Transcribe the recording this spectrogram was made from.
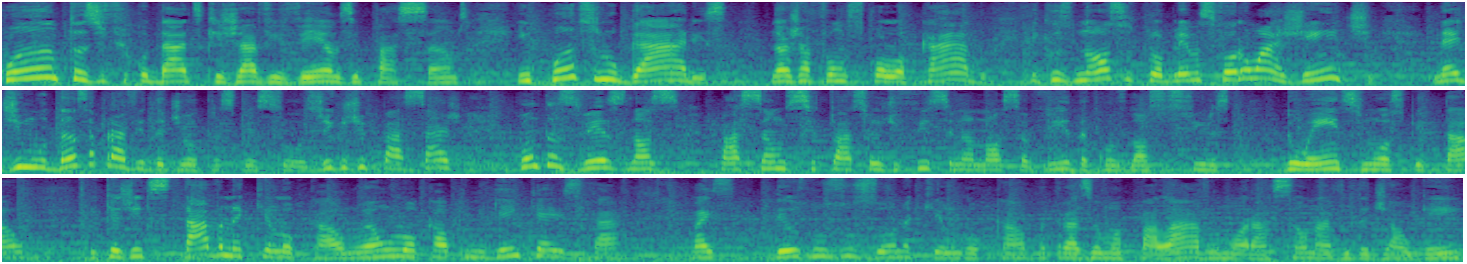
Quantas dificuldades que já vivemos e passamos, em quantos lugares nós já fomos colocados e que os nossos problemas foram agente né, de mudança para a vida de outras pessoas. Digo de passagem, quantas vezes nós passamos situações difíceis na nossa vida com os nossos filhos doentes no hospital e que a gente estava naquele local, não é um local que ninguém quer estar, mas Deus nos usou naquele local para trazer uma palavra, uma oração na vida de alguém.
